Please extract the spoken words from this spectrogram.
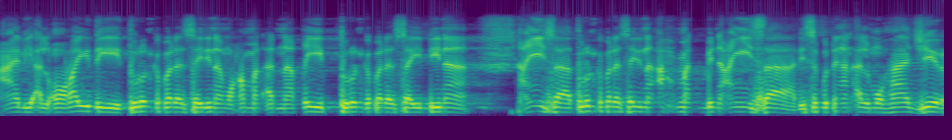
Ali Al-Uraidi turun kepada Sayyidina Muhammad An-Naqib turun kepada Sayyidina Isa turun kepada Sayyidina Ahmad bin Isa. Disebut dengan Al-Muhajir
